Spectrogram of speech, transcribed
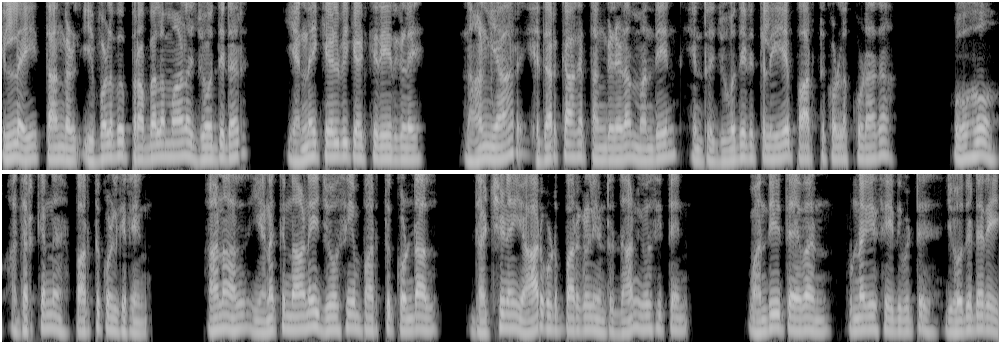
இல்லை தாங்கள் இவ்வளவு பிரபலமான ஜோதிடர்? என்னை கேள்வி கேட்கிறீர்களே நான் யார் எதற்காக தங்களிடம் வந்தேன் என்று ஜோதிடத்திலேயே பார்த்து கொள்ளக்கூடாதா? ஓஹோ அதற்கென்ன பார்த்து கொள்கிறேன். ஆனால் எனக்கு நானே ஜோசியம் பார்த்து கொண்டால் தட்சிணை யார் கொடுப்பார்கள் என்று தான் யோசித்தேன். வந்தியத்தேவன் புன்னகை செய்துவிட்டு ஜோதிடரே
